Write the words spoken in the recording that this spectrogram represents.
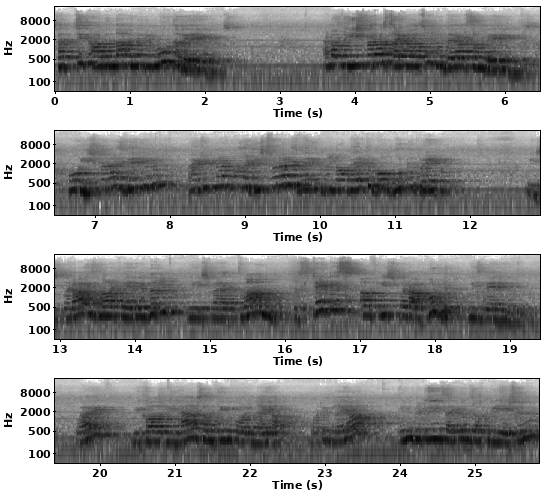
Satchit Ananda when you remove the variables. And on the Ishvara side also there are some variables. Oh, Ishvara is variable? I did not know that Ishvara is variable. Now where to go? Who to pray to? Ishvara is not variable. Ishvaratvam, the status of Ishvarahood is variable. Why? Because we have something called Laya. What is Laya? In between cycles of creation,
